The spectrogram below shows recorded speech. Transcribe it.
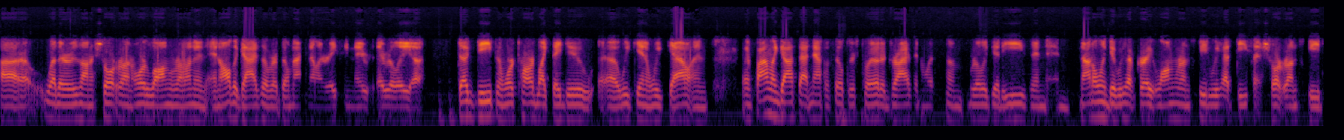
uh, whether it was on a short run or long run. And, and all the guys over at Bill McAnally Racing, they they really uh, dug deep and worked hard like they do uh, week in and week out, and and finally got that Napa Filters Toyota driving with some really good ease. And and not only did we have great long run speed, we had decent short run speed.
